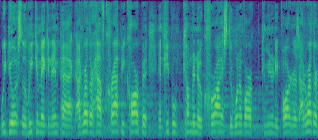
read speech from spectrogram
We do it so that we can make an impact. I'd rather have crappy carpet and people come to know Christ through one of our community partners. I'd rather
